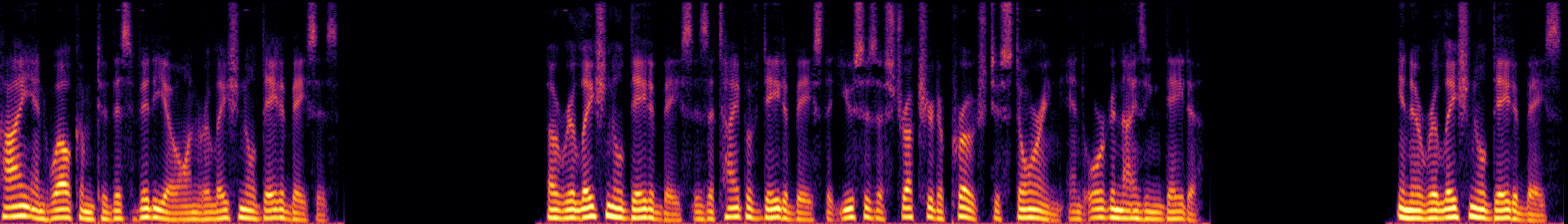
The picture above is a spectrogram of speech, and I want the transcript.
Hi and welcome to this video on relational databases. A relational database is a type of database that uses a structured approach to storing and organizing data. In a relational database,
